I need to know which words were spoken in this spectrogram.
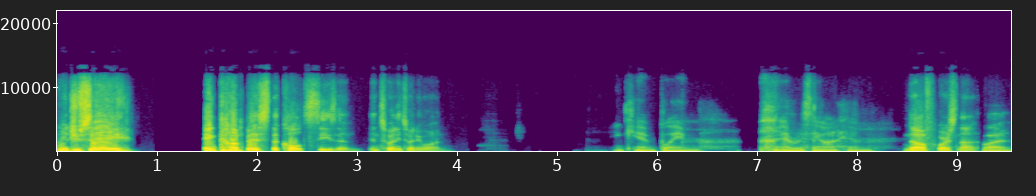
would you say encompassed the Colts season in 2021? You can't blame everything on him. No, of course not. but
